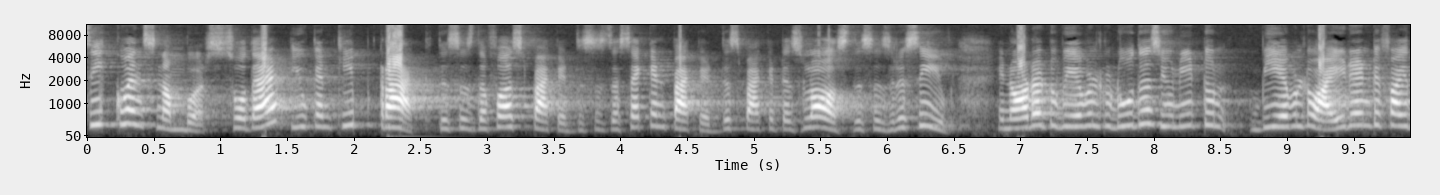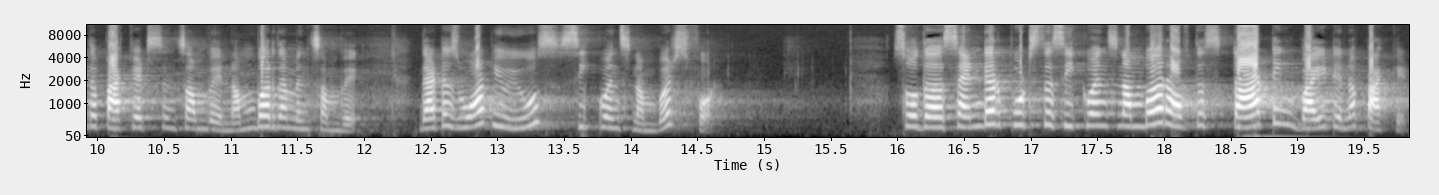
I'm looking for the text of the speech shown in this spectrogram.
sequence numbers so that you can keep track this is the first packet, this is the second packet, this packet is lost, this is received. In order to be able to do this you need to be able to identify the packets in some way, number them in some way. That is what you use sequence numbers for. So, the sender puts the sequence number of the starting byte in a packet.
